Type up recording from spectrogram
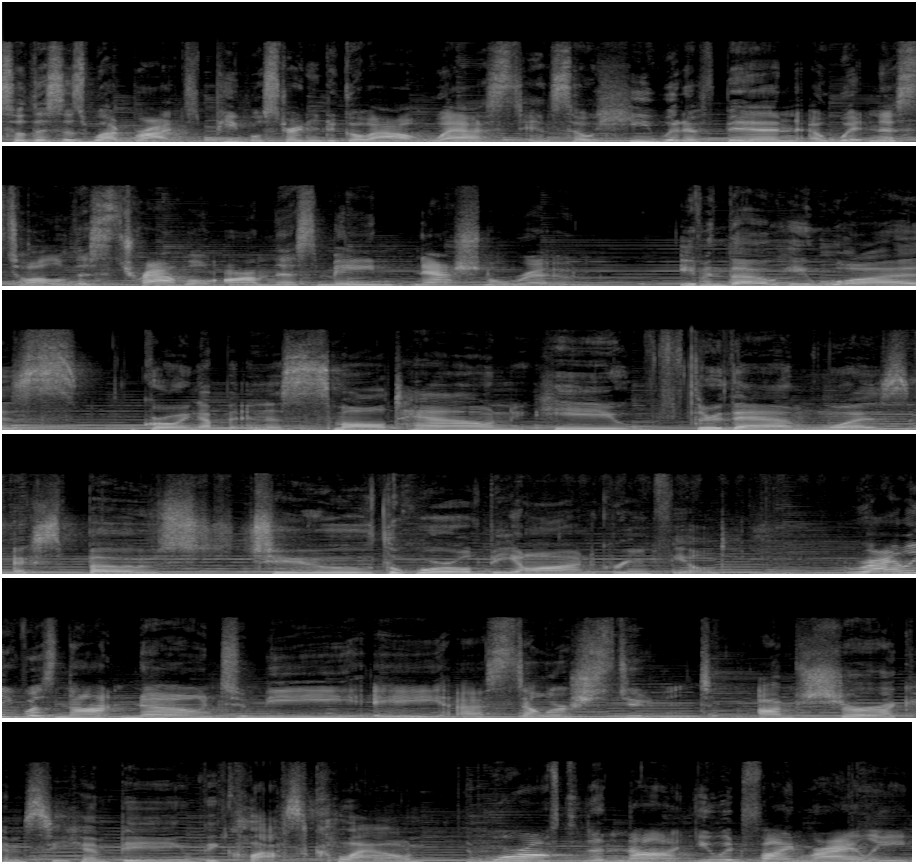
So this is what brought people starting to go out west, and so he would have been a witness to all of this travel on this main national road. Even though he was growing up in a small town, he, through them, was exposed to the world beyond Greenfield. Riley was not known to be a, a, stellar student. I'm sure I can see him being the class clown. More often than not, you would find Riley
